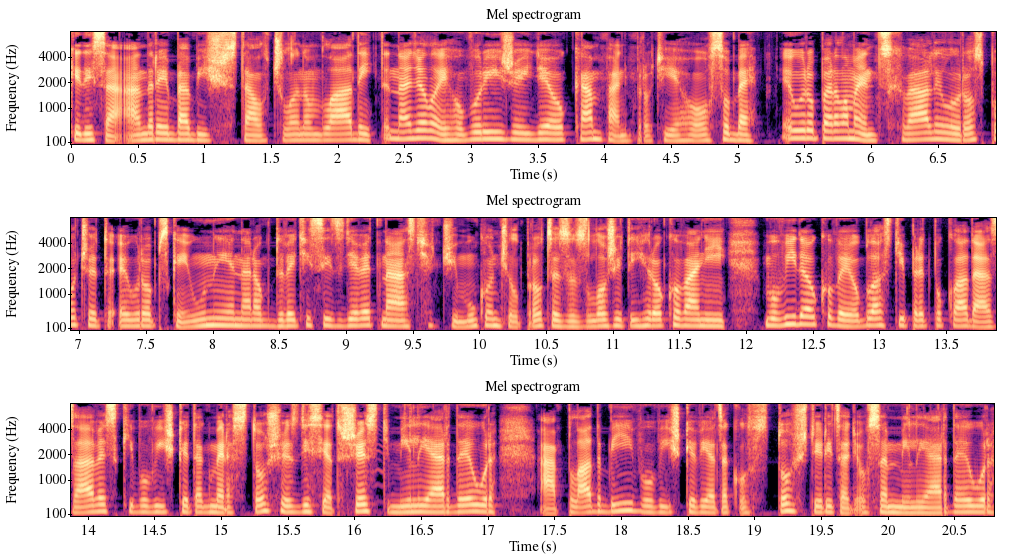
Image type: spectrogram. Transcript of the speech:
kedy sa Andrej Babiš stal členom vlády. Ten naďalej hovorí, že ide o kampaň proti jeho osobe. Europarlament schválil rozpočet Európskej únie na rok 2019, čím ukončil proces zložitých rokovaní. Vo výdavkovej oblasti predpokladá záväzky vo výške takmer 166 miliárd eur a platby vo výške viac ako 148 miliárd eur.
